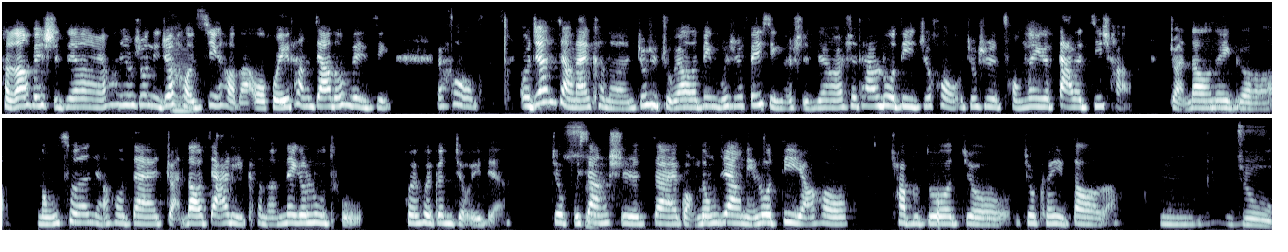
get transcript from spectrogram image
很浪费时间啊。然后他就说你这好近好吧，我回一趟家都费劲。然后我这样讲来，可能就是主要的并不是飞行的时间，而是它落地之后，就是从那个大的机场转到那个农村，然后再转到家里，可能那个路途会会更久一点。就不像是在广东这样，你落地然后差不多就就可以到了。嗯，就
